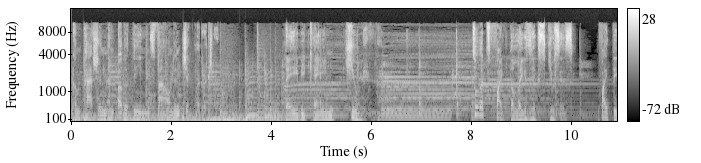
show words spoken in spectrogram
compassion, and other themes found in chick literature. They became human. So let's fight the lazy excuses. Fight the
